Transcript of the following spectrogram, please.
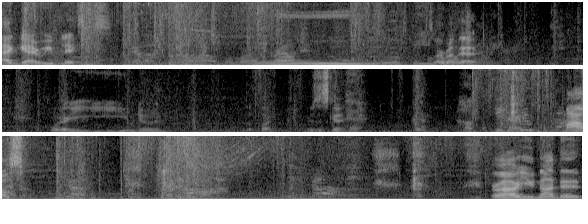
I got reflexes. No more underground. Ooh. Soon to be, Sorry about that. What are you doing? The fuck? Where's this guy? Miles. Bro, how are you not dead?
